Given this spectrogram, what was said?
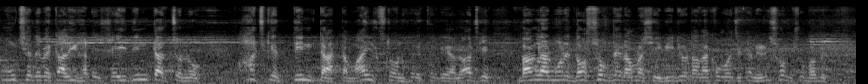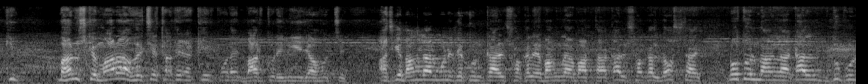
পৌঁছে দেবে কালীঘাটে। সেই দিনটার জন্য আজকের দিনটা একটা মাইলস্টোন হয়ে থেকে গেল। আজকে বাংলার মনে দর্শকদের আমরা সেই ভিডিওটা দেখাবো, যেখানে নৃশংসভাবে কি মানুষকে মারা হয়েছে তাদের একের পর এক বার করে নিয়ে যাওয়া হচ্ছে। আজকে বাংলার মনে দেখুন, কাল সকালে বাংলার বার্তা, কাল সকাল দশটায় নতুন বাংলা, কাল দুপুর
